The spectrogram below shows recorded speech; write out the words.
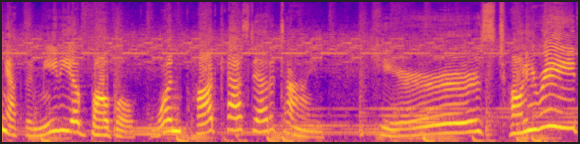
Poking at the media bubble, one podcast at a time. Here's Tony Reed.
